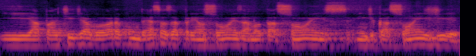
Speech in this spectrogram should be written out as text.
e a partir de agora, com dessas apreensões, anotações, indicações de,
